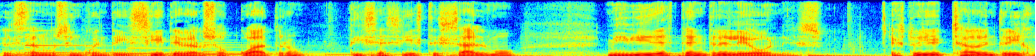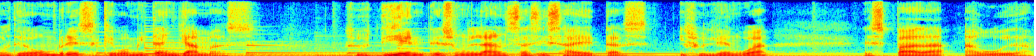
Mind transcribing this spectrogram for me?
el Salmo 57, verso 4. Dice así este salmo, mi vida está entre leones, estoy echado entre hijos de hombres que vomitan llamas. Sus dientes son lanzas y saetas, y su lengua espada aguda.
